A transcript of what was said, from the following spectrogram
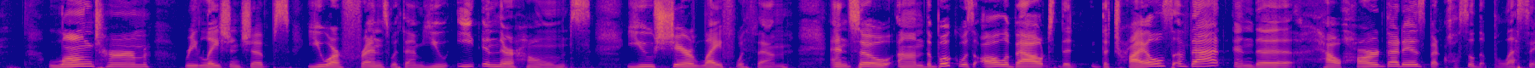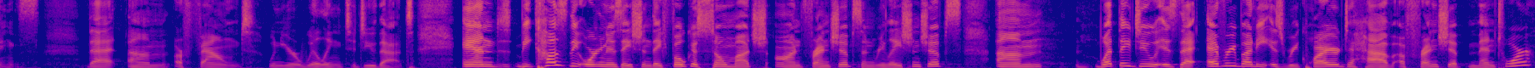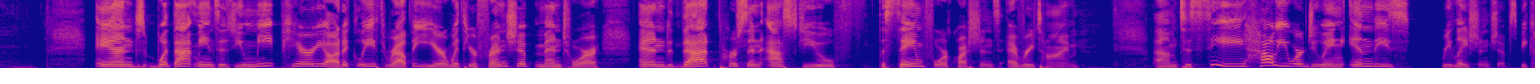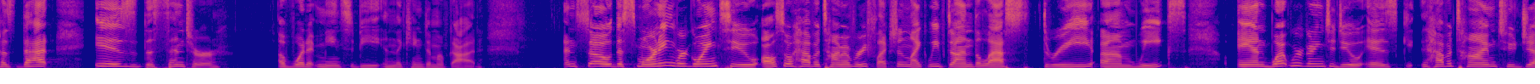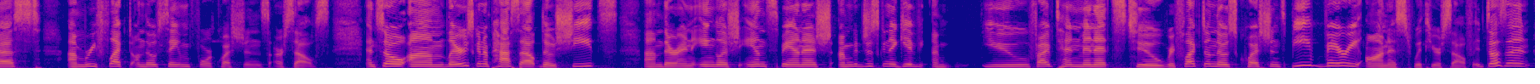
Long term relationships, you are friends with them, you eat in their homes, you share life with them. And so um, the book was all about the, the trials of that and the how hard that is, but also the blessings that um, are found when you're willing to do that. And because the organization, they focus so much on friendships and relationships, um, what they do is that everybody is required to have a friendship mentor. And what that means is you meet periodically throughout the year with your friendship mentor, and that person asks you f- the same four questions every time um, to see how you are doing in these relationships because that is the center of what it means to be in the kingdom of God. And so this morning, we're going to also have a time of reflection like we've done the last three um, weeks. And what we're going to do is g- have a time to just um, reflect on those same four questions ourselves. And so um, Larry's going to pass out those sheets. Um, they're in English and Spanish. I'm g- just going to give um, you five, ten minutes to reflect on those questions. Be very honest with yourself. It doesn't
